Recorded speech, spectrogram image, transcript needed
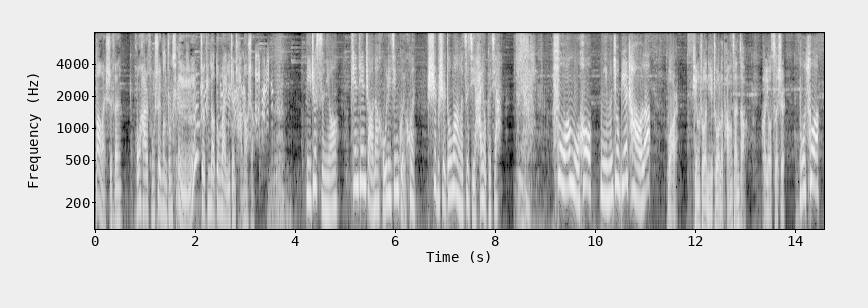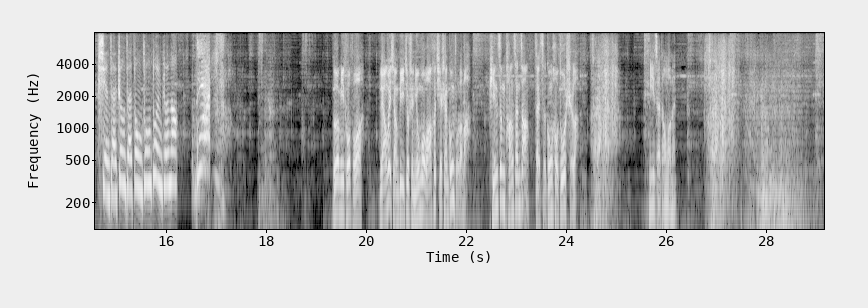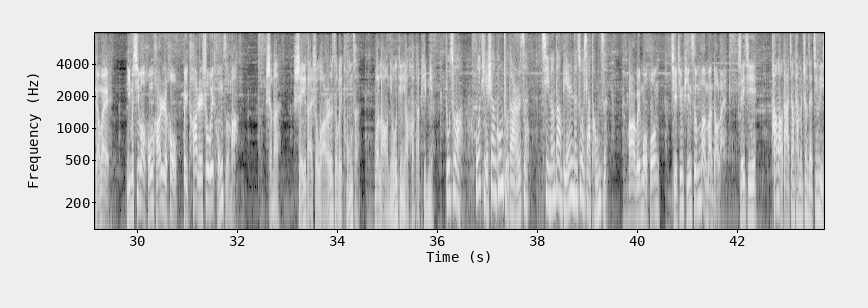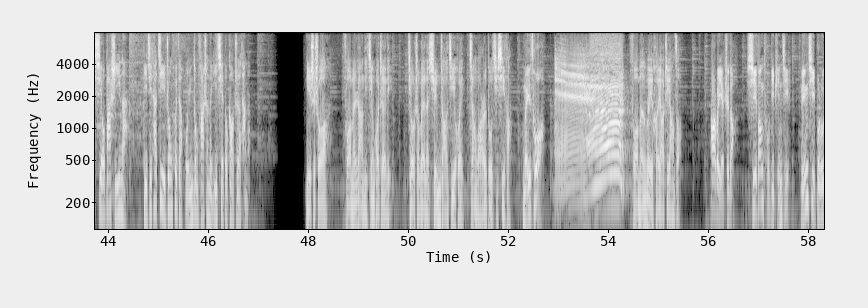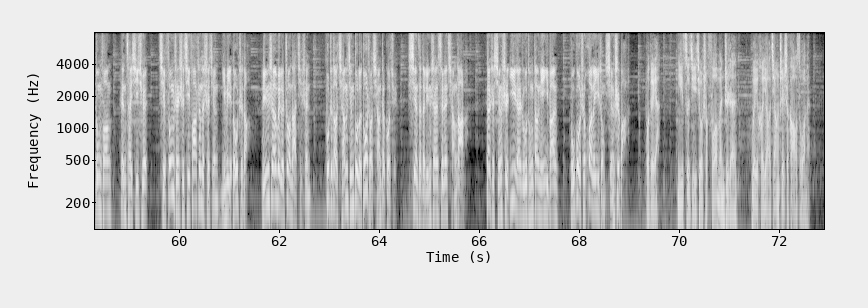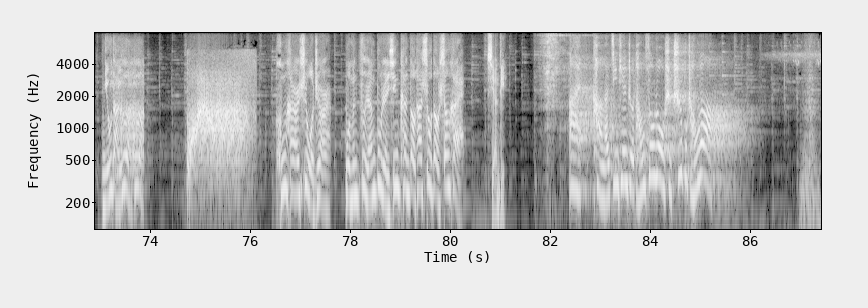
傍晚时分，红孩儿从睡梦中醒来，就听到洞外一阵吵闹声。你这死牛，天天找那狐狸精鬼混，是不是都忘了自己还有个家？父王母后，你们就别吵了。我儿，听说你捉了唐三藏，可有此事？不错，现在正在洞中炖着呢。阿弥陀佛，两位想必就是牛魔王和铁扇公主了吧？贫僧唐三藏在此恭候多时了。你在等我们？两位，你们希望红孩日后被他人收为童子吗？什么？谁敢收我儿子为童子？我老牛定要和他拼命！不错，我铁扇公主的儿子岂能当别人的座下童子？二位莫慌，且听贫僧慢慢道来。随即，唐老大将他们正在经历西游八十一难，以及他记忆中会在火云洞发生的一切都告知了他们。你是说，佛门让你经过这里，就是为了寻找机会将我儿渡去西方？没错。佛门为何要这样做？二位也知道，西方土地贫瘠，灵气不如东方，人才稀缺，且封神时期发生的事情你们也都知道。灵山为了壮大己身，不知道强行渡了多少强者过去。现在的灵山虽然强大了，但是形势依然如同当年一般，不过是换了一种形式罢了。不对呀，你自己就是佛门之人，为何要将这事告诉我们？牛大哥，红孩儿是我侄儿，我们自然不忍心看到他受到伤害。贤弟，哎，看来今天这唐僧肉是吃不成了。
